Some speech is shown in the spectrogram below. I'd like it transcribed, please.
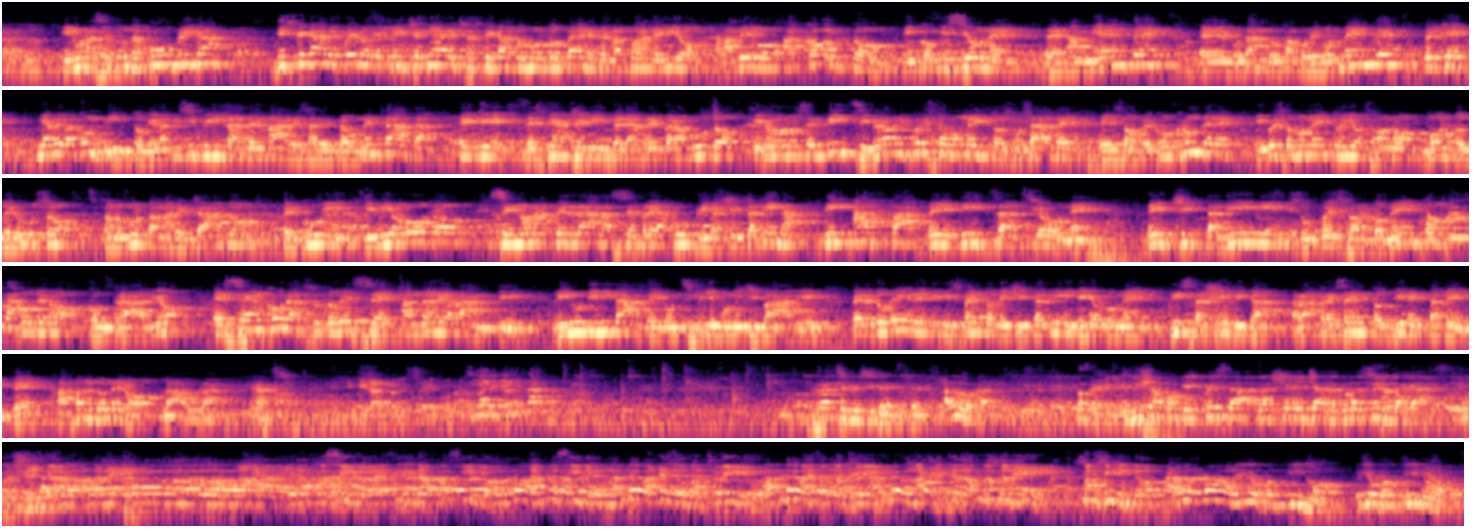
in una seduta pubblica di spiegare quello che l'ingegnere ci ha spiegato molto bene, per la quale io avevo accolto in commissione eh, ambiente, eh, votando favorevolmente, perché mi aveva convinto che la visibilità del mare sarebbe aumentata e che le spiagge libere avrebbero avuto i loro servizi, però in questo momento, scusate, e sto per concludere, in questo momento io sono molto deluso, sono molto amareggiato, per cui il mio voto, se non avverrà l'assemblea pubblica cittadina di alfabetizzazione dei cittadini su questo argomento voterò contrario e se ancora dovesse andare avanti l'inutilità dei consigli municipali per dovere di rispetto dei cittadini che io come lista civica rappresento direttamente abbandonerò l'aula. Grazie. Grazie Presidente. Allora, Vabbè, diciamo che questa la sceneggiata con la sindaca. Sceneggiata io continuo, io continuo,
